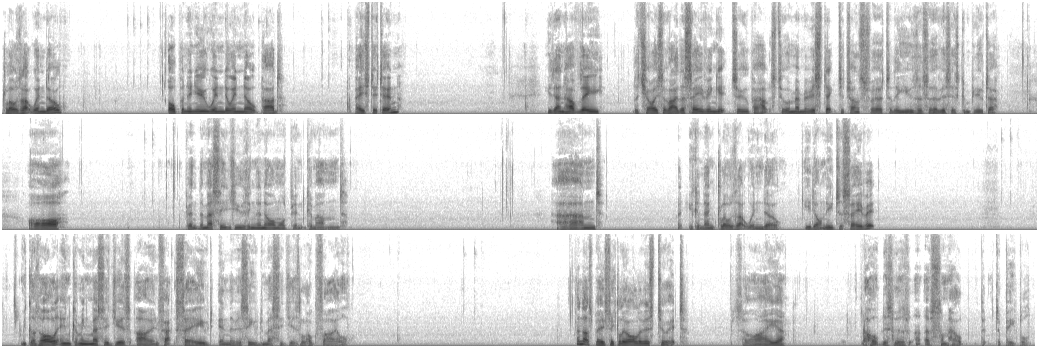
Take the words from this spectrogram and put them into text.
Close that window. Open a new window in notepad paste it in. You then have the the choice of either saving it to perhaps to a memory stick to transfer to the user services computer or print the message using the normal print command. And you can then close that window. You don't need to save it because all incoming messages are in fact saved in the received messages log file. And that's basically all there is to it. So I, uh, hope this was of some help to people.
